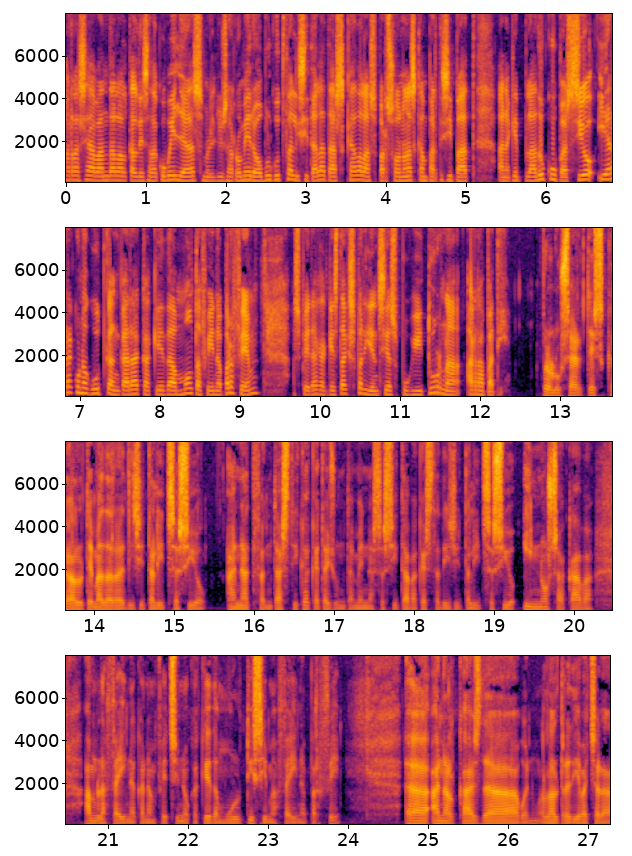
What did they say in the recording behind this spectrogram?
Per la seva banda, l'alcaldessa de Cubelles, Maria Lluïsa Romero, ha volgut felicitar la tasca de les persones que han participat en aquest pla d'ocupació i ha reconegut que encara que queda molta feina per fer, espera que aquesta experiència es pugui tornar a repetir. Però el cert és que el tema de la digitalització ha anat fantàstica, aquest Ajuntament necessitava aquesta digitalització i no s'acaba amb la feina que n'han fet, sinó que queda moltíssima feina per fer. Eh, en el cas de... Bueno, l'altre dia vaig anar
